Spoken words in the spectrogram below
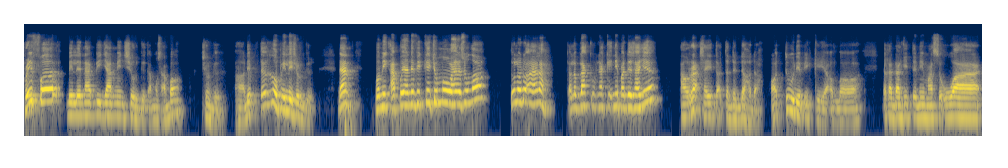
prefer bila Nabi jamin syurga. Kamu sabar, syurga. Ha, dia terus pilih syurga. Dan apa yang dia fikir cuma wahai Rasulullah, tolong doalah. Kalau berlaku penyakit ni pada saya, aurat saya tak terdedah dah. Oh tu dia fikir ya Allah. Kadang-kadang kita ni masuk ward,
